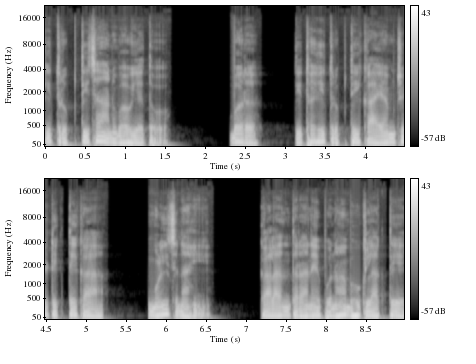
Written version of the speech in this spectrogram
की तृप्तीचा अनुभव येतो. बरं तिथं ही तृप्ती कायमची टिकते का? मुळीच नाही. कालांतराने पुन्हा भूक लागते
